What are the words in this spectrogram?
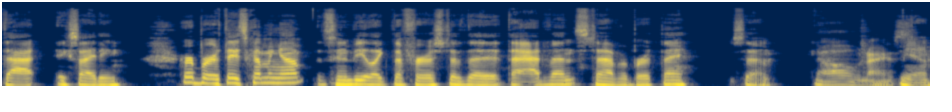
that exciting. Her birthday's coming up. It's going to be like the first of the the advents to have a birthday. So oh, nice. yeah.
